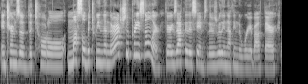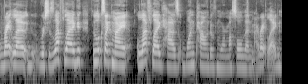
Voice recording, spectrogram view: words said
in terms of the total muscle between them, they're actually pretty similar. They're exactly the same. So there's really nothing to worry about there. Right leg versus left leg. It looks like my left leg has one pound of more muscle than my right leg.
